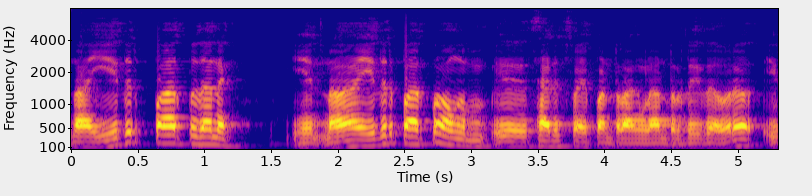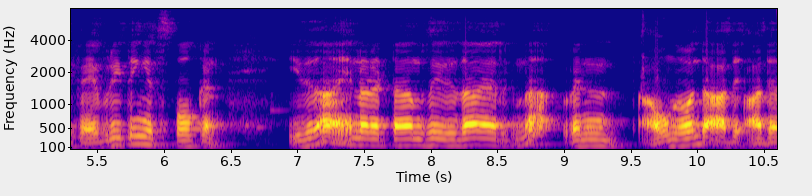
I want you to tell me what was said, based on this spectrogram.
நான் எதிர்பார்ப்பு தானே எ- நான் எதிர்பார்ப்பு அவங்க சாட்டிஸ்ஃபை பண்ணுறாங்களான்றதை தவிர இஃப் எவ்ரி திங் இஸ் ஸ்போக்கன் இதுதான் என்னோட டேர்ம்ஸ் இதுதான் இருக்குன்னா வென் அவங்க வந்து அது அதை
